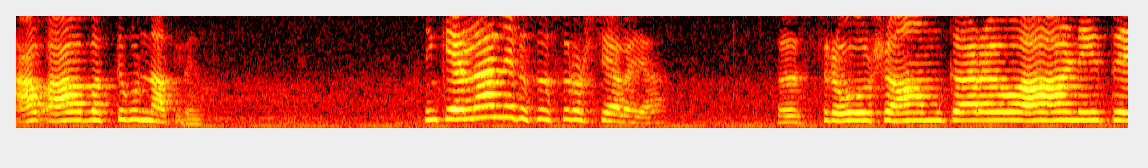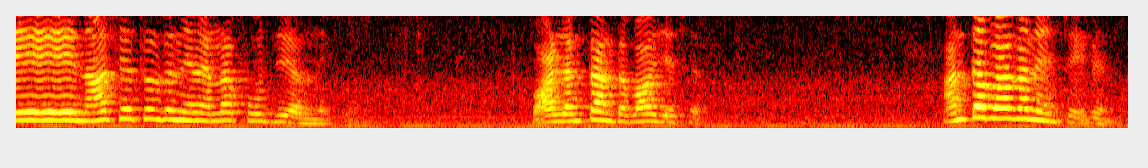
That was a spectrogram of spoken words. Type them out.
ఆ ఆ భక్తి కూడా నాకు లేదు. ఇంకెలా నీకు శుశ్రూష చేయాలయ్యా? శుశ్రూషాం కరవాణితే నా చేతులతో నేను ఎలా పూజ చేయాలి నీకు? వాళ్ళంతా అంత బాగా చేశారు. అంత బాగా నేను చేయలేను.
